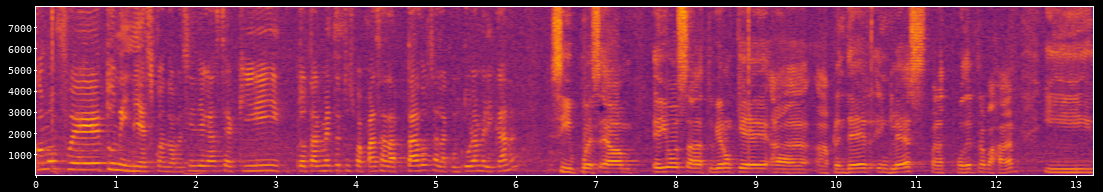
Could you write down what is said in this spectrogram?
¿Cómo fue tu niñez cuando recién llegaste aquí, totalmente tus papás adaptados a la cultura americana? Sí, pues um, ellos ah, tuvieron que ah, aprender inglés para poder trabajar y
